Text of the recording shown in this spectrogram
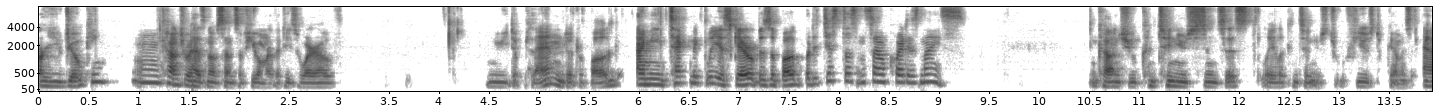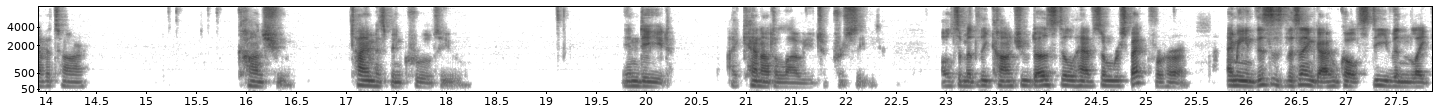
Are you joking? Mm, has no sense of humor that he's aware of. Need a plan, little bug. I mean, technically a scarab is a bug, but it just doesn't sound quite as nice. And continues to insist. Layla continues to refuse to become his avatar. Khonshu, time has been cruel to you. Indeed, I cannot allow you to proceed. Ultimately, Khonshu does still have some respect for her. I mean, this is the same guy who called Steven, like,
